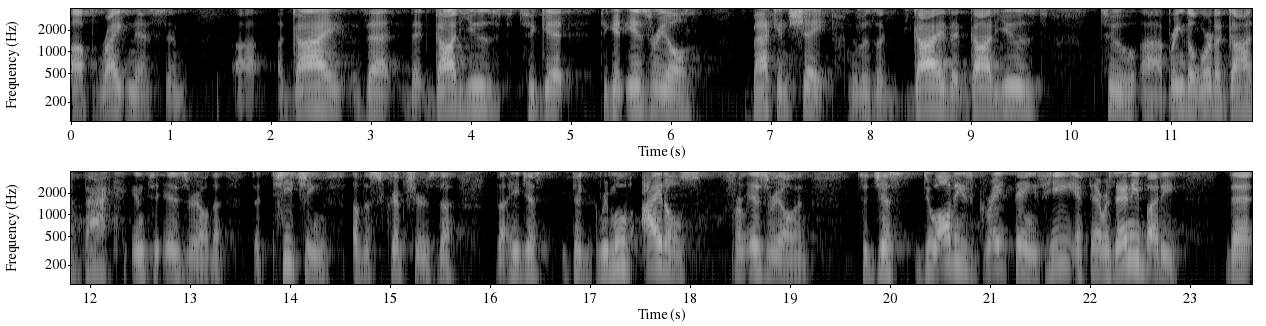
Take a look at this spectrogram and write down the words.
uprightness and uh, a guy that, that God used to get, to get Israel back in shape. It was a guy that God used to uh, bring the word of God back into Israel, the, the teachings of the scriptures, the, the, he just to remove idols from Israel and to just do all these great things. He, if there was anybody that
